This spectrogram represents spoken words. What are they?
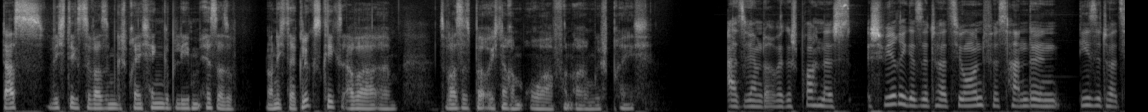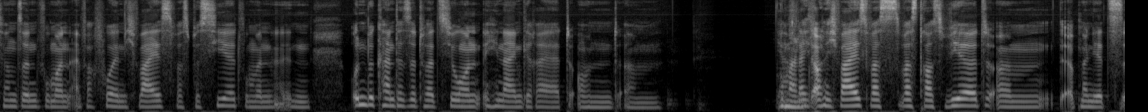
das Wichtigste, was im Gespräch hängen geblieben ist? Also noch nicht der Glückskeks, aber ähm, so was ist bei euch noch im Ohr von eurem Gespräch? Also wir haben darüber gesprochen, dass schwierige Situationen fürs Handeln die Situationen sind, wo man einfach vorher nicht weiß, was passiert, wo man in unbekannte Situationen hineingerät und ähm, ja, vielleicht auch nicht weiß, was, was draus wird, ähm, ob man jetzt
